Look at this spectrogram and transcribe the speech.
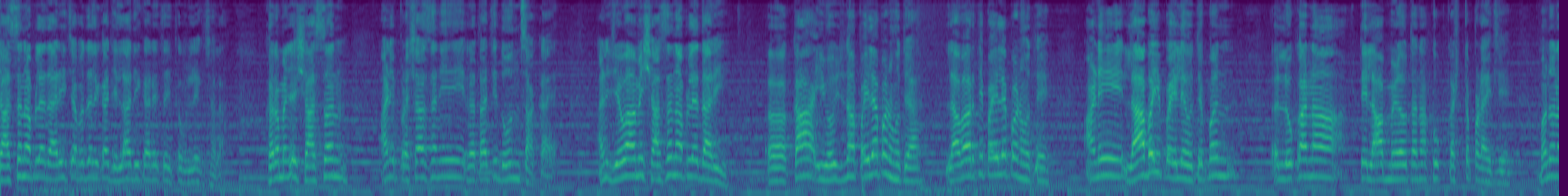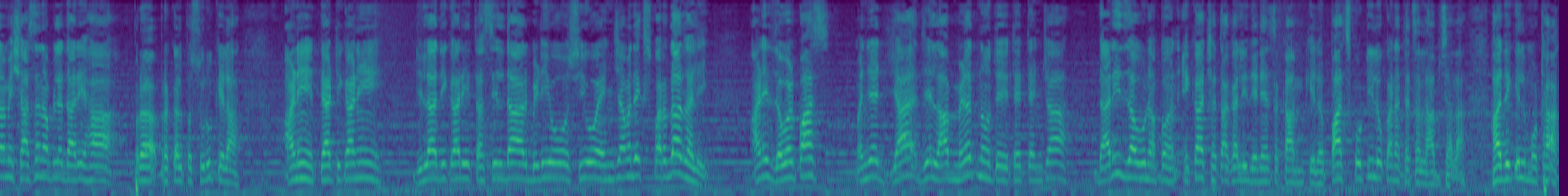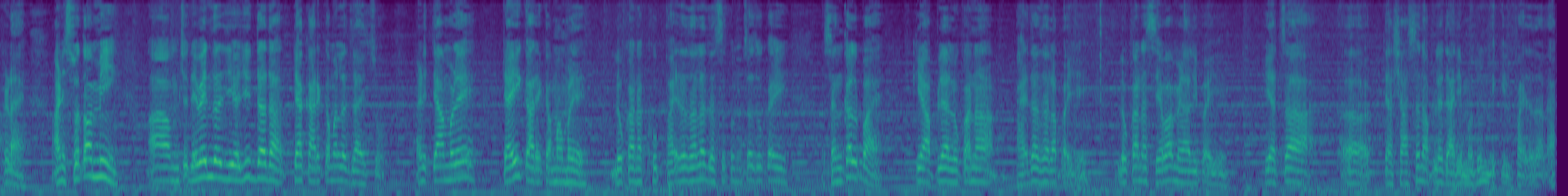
शासन आपल्या दारीच्या बद्दल एका जिल्हाधिकाऱ्याचा इथं उल्लेख झाला. खरं म्हणजे शासन आणि प्रशासन ही रथाची दोन चाकं आहे आणि जेव्हा आम्ही शासन आपल्या दारी का योजना पहिल्या पण होत्या लाभार्थी पहिले पण होते आणि लाभही पहिले होते पण लोकांना ते लाभ मिळवताना खूप कष्ट पडायचे. म्हणून आम्ही शासन आपल्या दारी हा प्र प्रकल्प सुरू केला. आणि त्या ठिकाणी जिल्हाधिकारी तहसीलदार बी डी ओ सी ओ यांच्यामध्ये एक स्पर्धा झाली. आणि जवळपास म्हणजे ज्या जे लाभ मिळत नव्हते ते त्यांच्या दारी जाऊन आपण एका छताखाली देण्याचं काम केलं. पाच कोटी लोकांना त्याचा लाभ झाला. हा देखील मोठा आकडा आहे. आणि स्वतः मी आमचे देवेंद्रजी अजितदादा त्या कार्यक्रमाला जायचो. आणि त्यामुळे त्याही कार्यक्रमामुळे लोकांना खूप फायदा झाला. जसं तुमचा जो काही संकल्प आहे की आपल्या लोकांना फायदा झाला पाहिजे लोकांना सेवा मिळाली पाहिजे याचा त्या शासन आपल्या दारीमधून देखील फायदा झाला.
